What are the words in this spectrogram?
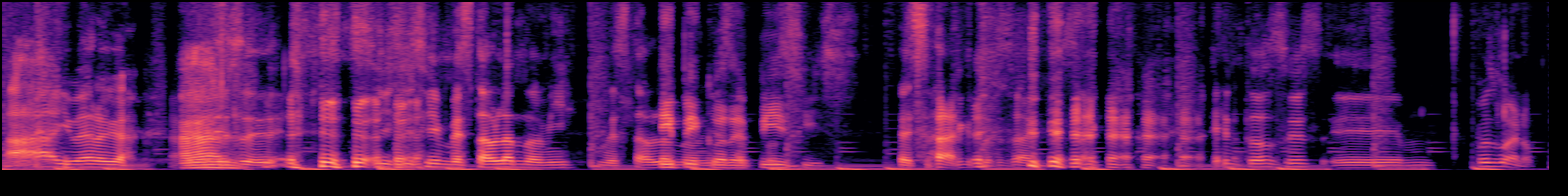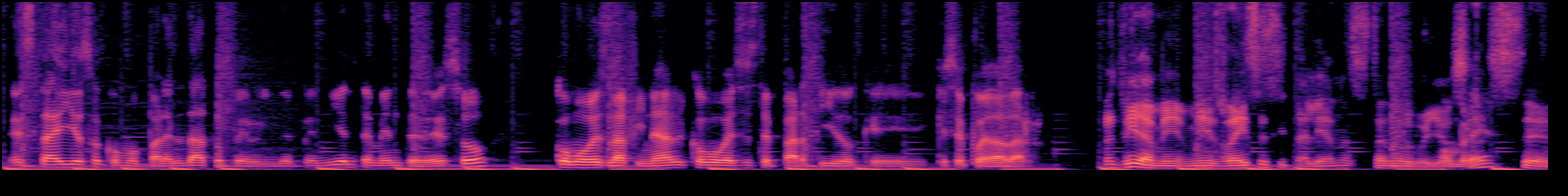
Ay, verga. Ah. Es, eh, sí, sí, sí, me está hablando a mí. Me está hablando Típico a mí, de Pisces. Exacto, exacto, exacto. Entonces, eh, pues bueno, está ahí eso como para el dato, pero independientemente de eso, ¿cómo ves la final? ¿Cómo ves este partido que, que se pueda dar? Pues mira, mi, mis raíces italianas están orgullosas. Hombre, este,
